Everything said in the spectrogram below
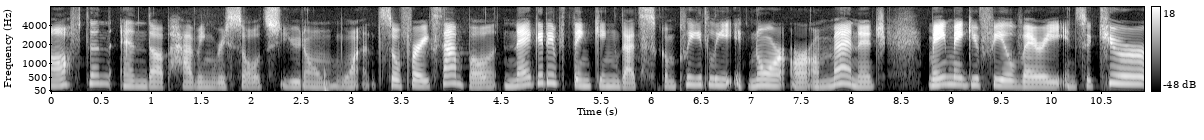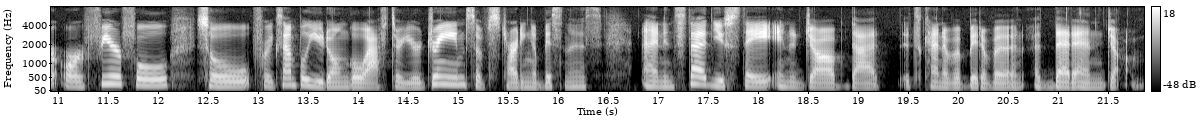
often end up having results you don't want. So, for example, negative thinking that's completely ignored or unmanaged may make you feel very insecure or fearful. So, for example, you don't go after your dreams of starting a business and instead you stay in a job that it's kind of a bit of a, a dead end job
